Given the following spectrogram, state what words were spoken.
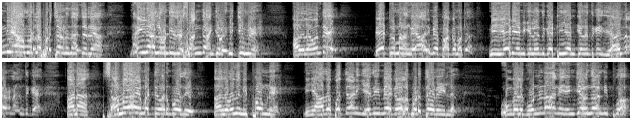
கன்னியாகுமரியில் பிரச்சனை தான் சொல்றேன் நைனால ஒண்டி சங்கம் அங்கே போய் நிக்குமே வந்து வேற்றுமை நாங்கள் யாருமே பார்க்க மாட்டோம். நீ ஏடிஎம்கேல இருந்துக்க எதில் இருந்துக்க எதுல ஆனால் சமுதாயம் மட்டும் வரும்போது நாங்கள் வந்து நிற்போம்னே நீங்கள் அதை பற்றிலாம் நீங்கள் எதுவுமே கவலைப்பட தேவையில்லை. உங்களுக்கு ஒன்றுனா நாங்கள் எங்கே வந்தாலும் நிற்போம்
